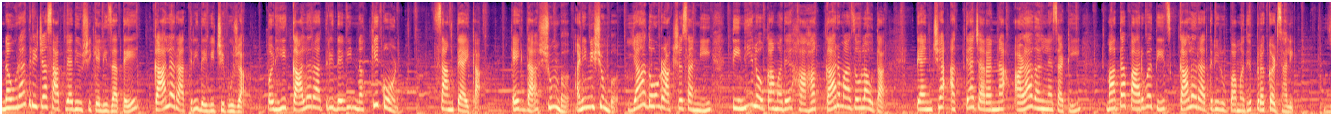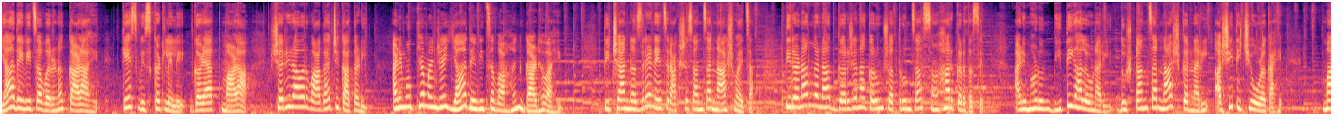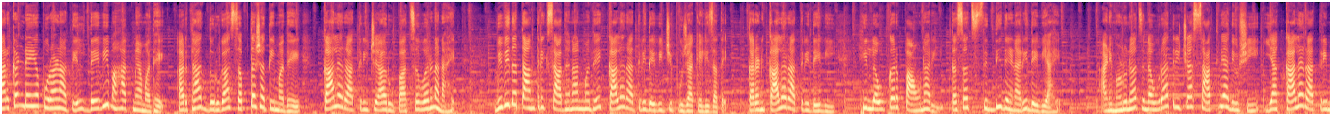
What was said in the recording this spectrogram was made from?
नवरात्रीच्या सातव्या दिवशी केली जाते कालरात्री देवीची पूजा. पण ही कालरात्री देवी नक्की कोण? सांगते ऐका. एकदा शुंभ आणि निशुंभ या दोन राक्षसांनी तिन्ही लोकांमध्ये हाहाकार माजवला होता. त्यांच्या अत्याचारांना आळा घालण्यासाठी माता पार्वतीच कालरात्री रूपामध्ये प्रकट झाली. या देवीचा वर्ण काळा आहे. केस विस्कटलेले गळ्यात माळा शरीरावर वाघाची कातडी. आणि मुख्य म्हणजे या देवीचं वाहन गाढव आहे. तिच्या नजरेनेच राक्षसांचा नाश व्हायचा. ती रणांगणात गर्जना करून शत्रूंचा संहार करत असे. आणि म्हणून भीती घालवणारी दुष्टांचा नाश करणारी अशी तिची ओळख आहे. मार्कंडेय पुराणातील देवी महात्म्यामध्ये अर्थात दुर्गा सप्तशतीमध्ये कालरात्रीच्या रूपाचं वर्णन आहे. विविध तांत्रिक साधनांमध्ये कालरात्री देवीची पूजा केली जाते. कारण कालरात्री देवी ही लवकर पावणारी तसंच सिद्धी देणारी देवी आहे. आणि म्हणूनच नवरात्रीच्या सातव्या दिवशी या कालरात्री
